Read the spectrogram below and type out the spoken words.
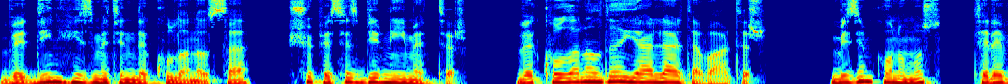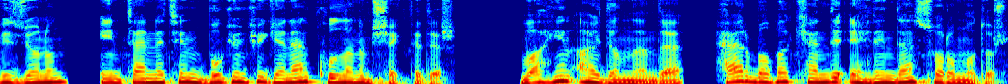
ve din hizmetinde kullanılsa şüphesiz bir nimettir ve kullanıldığı yerler de vardır. Bizim konumuz televizyonun, internetin bugünkü genel kullanım şeklidir. Vahyin aydınlığında her baba kendi ehlinden sorumludur.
